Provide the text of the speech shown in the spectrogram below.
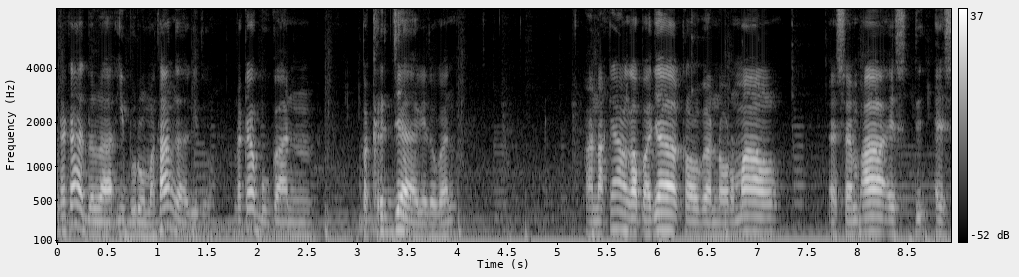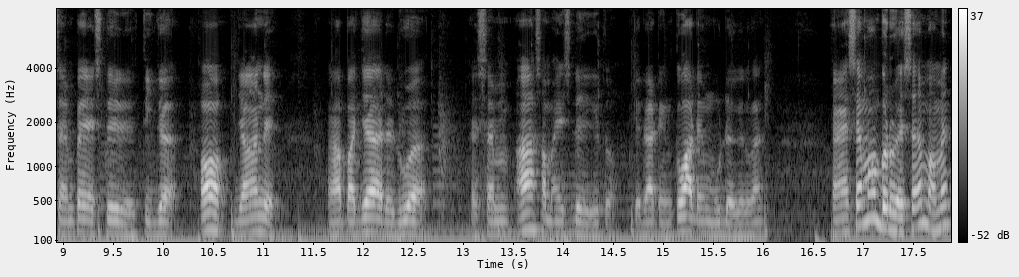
mereka adalah ibu rumah tangga gitu. Mereka bukan pekerja gitu kan. Anaknya anggap aja kalau gak normal SMA SD, SMP SD 3 oh jangan deh. Anggap aja ada dua SMA sama SD gitu. Jadi ada yang tua ada yang muda gitu kan. Yang SMA baru SMA men.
